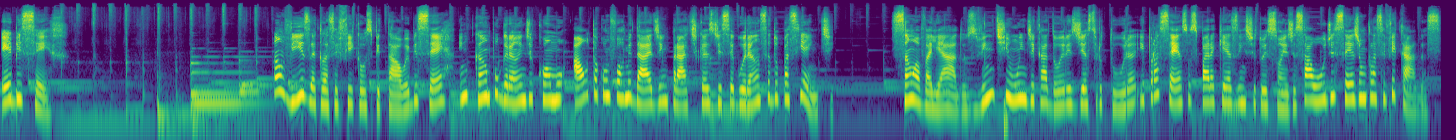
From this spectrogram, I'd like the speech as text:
EBSER Anvisa classifica o Hospital EBSER em Campo Grande como alta conformidade em práticas de segurança do paciente. São avaliados 21 indicadores de estrutura e processos para que as instituições de saúde sejam classificadas.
